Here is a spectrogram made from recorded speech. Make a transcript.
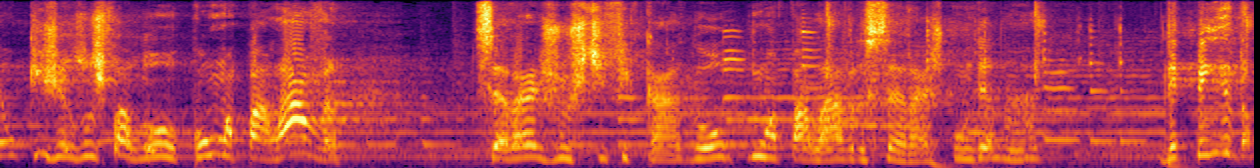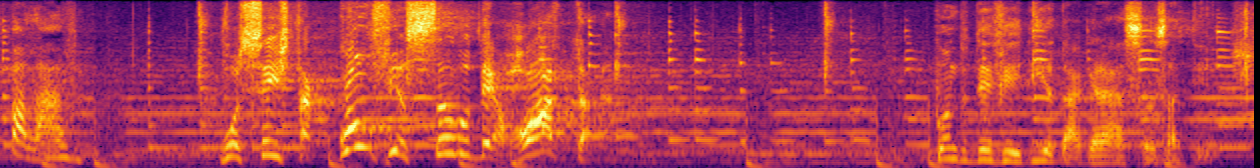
é o que Jesus falou: com uma palavra serás justificado, ou com uma palavra serás condenado. Depende da palavra. Você está confessando derrota quando deveria dar graças a Deus.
